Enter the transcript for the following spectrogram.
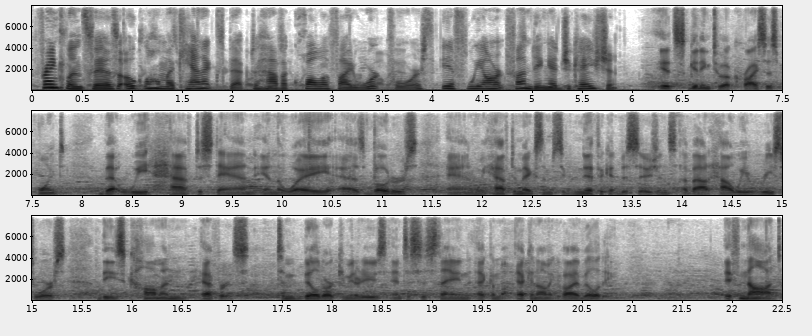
Franklin says Oklahoma can't expect to have a qualified workforce if we aren't funding education. It's getting to a crisis point that we have to stand in the way as voters and we have to make some significant decisions about how we resource these common efforts to build our communities and to sustain economic viability. If not,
